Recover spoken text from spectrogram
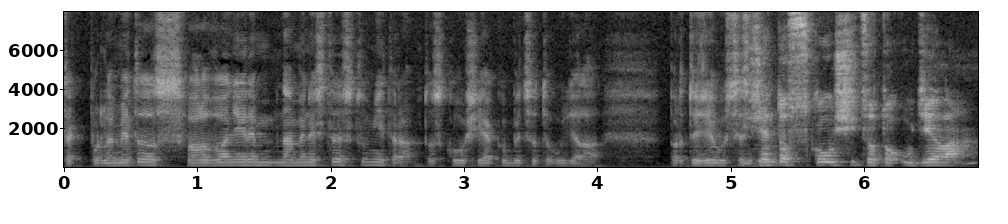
Tak podle mě to schvalovalo někde na ministerstvu vnitra. To zkouší, jakoby, co to udělá. Protože už se Že tím... to zkouší, co to udělá?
